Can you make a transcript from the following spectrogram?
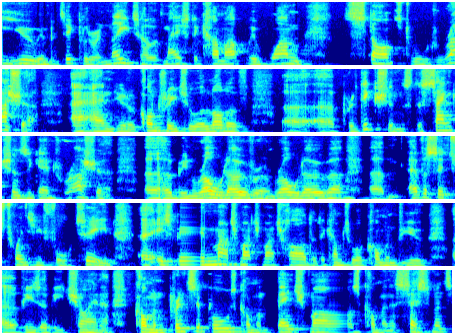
EU in particular and NATO have managed to come up with one stance towards Russia, and you know, contrary to a lot of uh, uh, predictions, the sanctions against Russia uh, have been rolled over and rolled over um, ever since 2014. Uh, it's been much, much, much harder to come to a common view vis-a-vis -vis China. Common principles, common benchmarks, common assessments.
